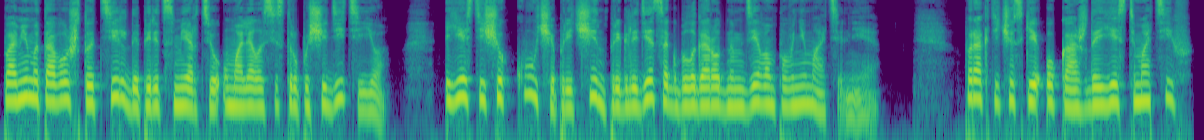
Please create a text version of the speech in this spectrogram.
Помимо того, что Тильда перед смертью умоляла сестру пощадить ее, есть еще куча причин приглядеться к благородным девам повнимательнее. Практически у каждой есть мотив.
